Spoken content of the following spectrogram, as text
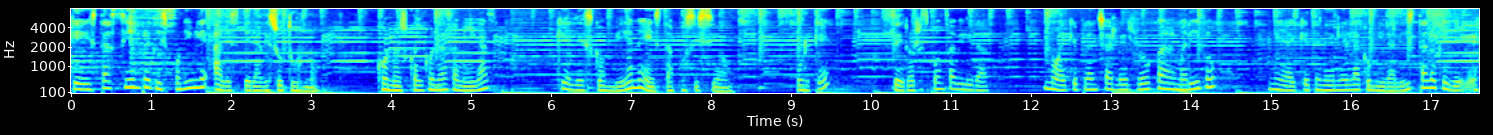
que está siempre disponible a la espera de su turno. Conozco algunas amigas que les conviene esta posición. ¿Por qué? Cero responsabilidad. No hay que plancharle ropa al marido, ni hay que tenerle la comida lista a lo que llegue.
